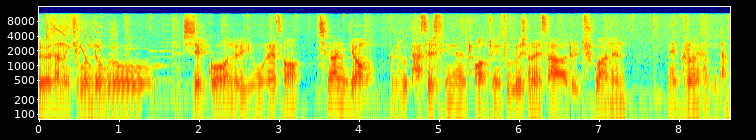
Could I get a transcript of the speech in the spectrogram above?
저희 회사는 기본적으로 지재권을 이용을 해서 친환경 그리고 다 쓸 수 있는 종합적인 솔루션 회사를 추구하는 네, 그런 회사입니다.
